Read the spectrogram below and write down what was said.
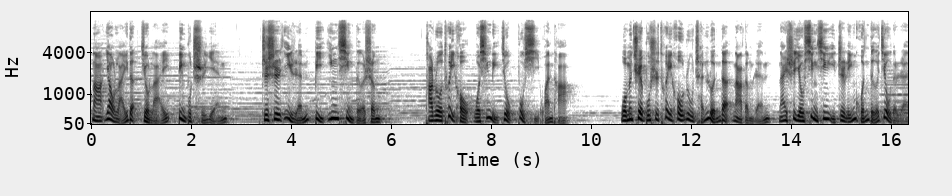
那要来的就来，并不迟延。只是一人必因信得生。他若退后，我心里就不喜欢他。我们却不是退后入沉沦的那等人，乃是有信心以致灵魂得救的人。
